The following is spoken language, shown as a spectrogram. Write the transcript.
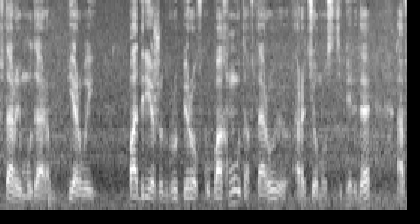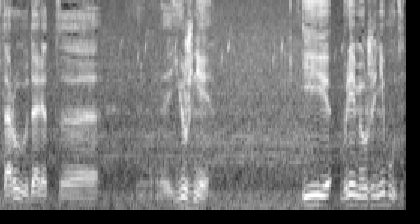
вторым ударом. Первый подрежут группировку Бахмута, вторую Артемовс теперь, да, а вторую ударят э, южнее. И время уже не будет.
